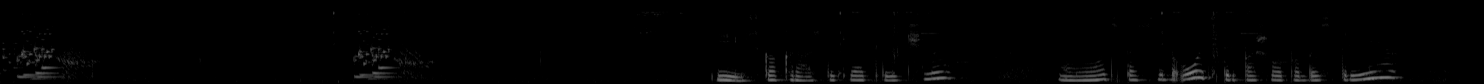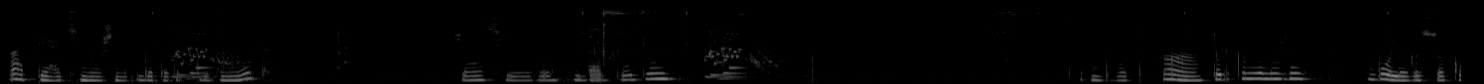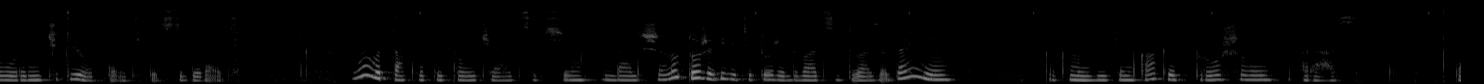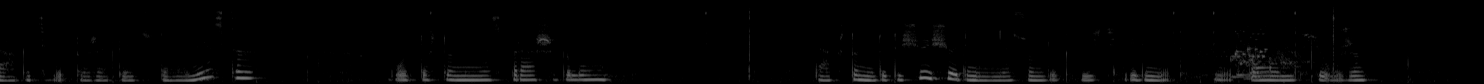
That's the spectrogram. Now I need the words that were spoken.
Есть, как раз таки отлично. Вот, спасибо. О, теперь пошло побыстрее. Опять нужен вот этот предмет. Сейчас я его добуду. Вот. А, только мне нужен более высокого уровня, четвертого теперь собирать. Ну, вот так вот и получается все дальше. Ну, тоже, видите, тоже 22 задания, как мы видим, как и в прошлый раз. Так, эти вот тоже опять сюда на место. Вот то, что у меня спрашивали. Так, что мне тут еще? Еще один у меня сундук есть или нет? Нет, по-моему, все уже.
